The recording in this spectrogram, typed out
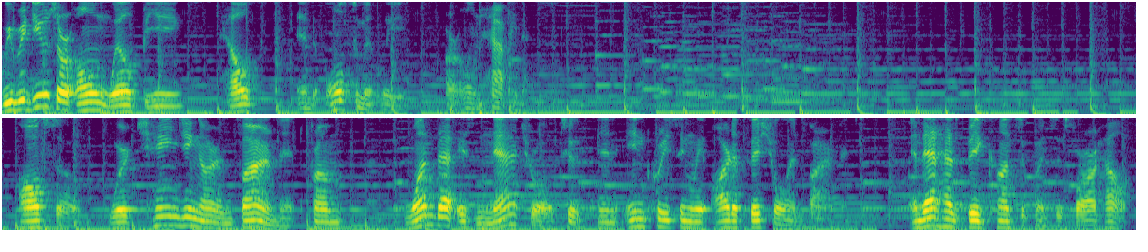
we reduce our own well being, health, and ultimately our own happiness. Also, we're changing our environment from one that is natural to an increasingly artificial environment, and that has big consequences for our health.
